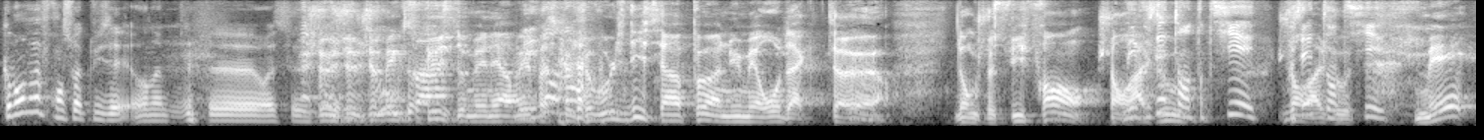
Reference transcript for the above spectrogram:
Comment va François Cluzet On a un petit peu- ouais, c'est- Je, je- je m'excuse de m'énerver parce que je vous le dis, c'est un peu un numéro d'acteur. Donc je suis franc, j'en Mais rajoute. vous êtes entier, vous êtes rajoute. entier. Mais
